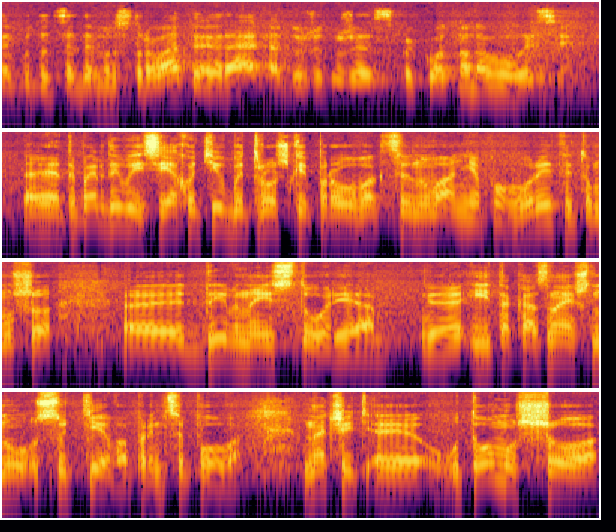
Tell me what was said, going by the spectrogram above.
не буду це демонструвати. Реально дуже дуже спекотно на вулиці. Е, Тепер дивись, я хотів би трошки про вакцинування поговорити, тому що е, дивна історія е, і така, знаєш, ну суттєва, принципова. Значить, е, у тому, що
